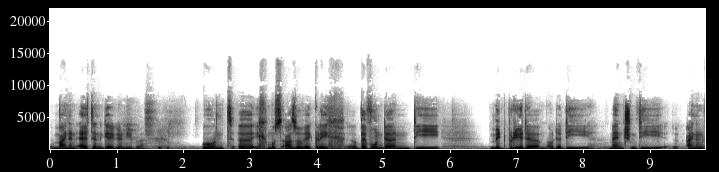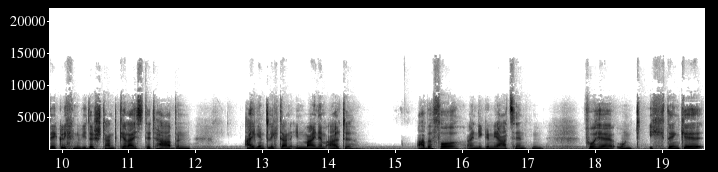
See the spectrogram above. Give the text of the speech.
meinen Eltern gegenüber. Und äh, ich muss also wirklich äh, bewundern, die Mitbrüder oder die Menschen, die einen wirklichen Widerstand geleistet haben, eigentlich dann in meinem Alter, aber vor einigen Jahrzehnten vorher. Und ich denke,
